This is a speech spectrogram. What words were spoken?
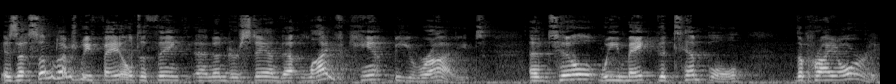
is that sometimes we fail to think and understand that life can't be right until we make the temple the priority.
